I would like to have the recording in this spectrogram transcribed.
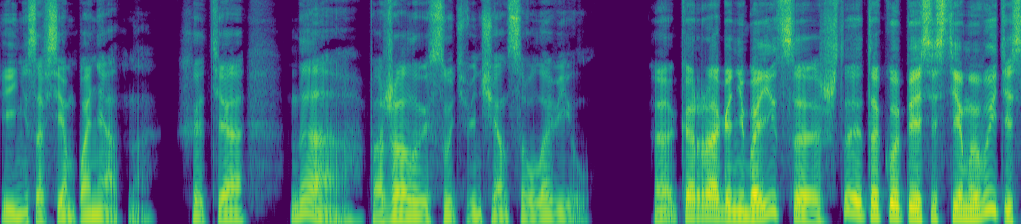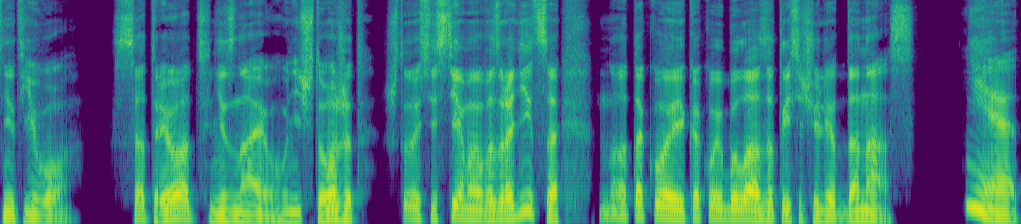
и не совсем понятно. Хотя, да, пожалуй, суть Винченца уловил. А Карага не боится, что эта копия системы вытеснит его? Сотрет, не знаю, уничтожит, что система возродится, но такой, какой была за тысячу лет до нас. Нет,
